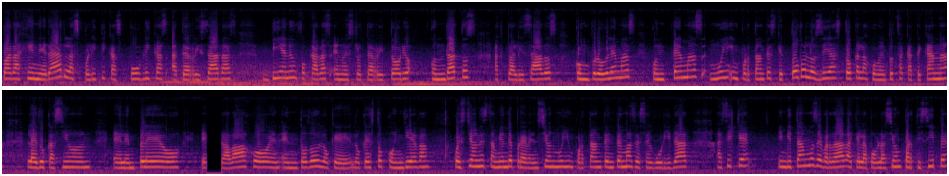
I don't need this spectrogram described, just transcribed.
para generar las políticas públicas aterrizadas, bien enfocadas en nuestro territorio, con datos actualizados, con problemas, con temas muy importantes que todos los días toca la juventud zacatecana, la educación, el empleo, el trabajo, en, todo lo que, lo que esto conlleva, cuestiones también de prevención muy importante en temas de seguridad. Así que invitamos de verdad a que la población participe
